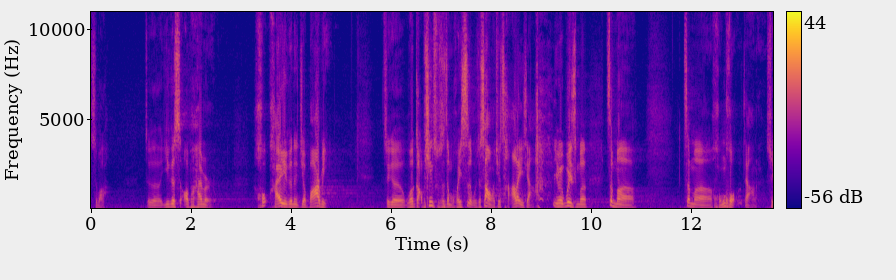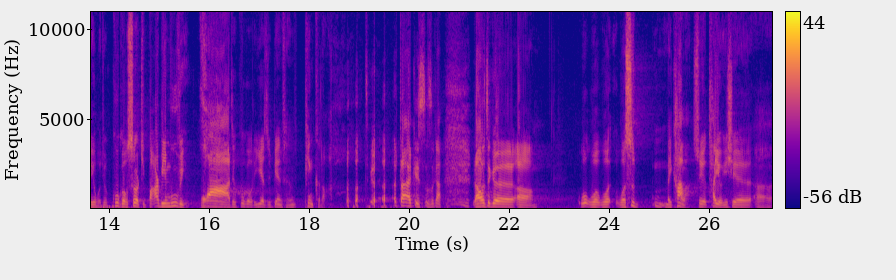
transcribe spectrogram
是吧？这个一个是《Oppenheimer》，后还有一个呢叫《Barbie》。这个我搞不清楚是怎么回事，我就上网去查了一下，因为为什么这么这么红火这样的，所以我就 Google search Barbie movie，哗，这个 Google 的页子变成 pink 了。这个大家可以试试看，然后这个啊，我我我我是没看了，所以它有一些呃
